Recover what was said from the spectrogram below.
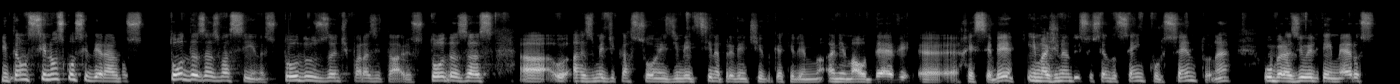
Então, se nós considerarmos todas as vacinas, todos os antiparasitários, todas as, uh, as medicações de medicina preventiva que aquele animal deve uh, receber, imaginando isso sendo 100%, né, o Brasil ele tem meros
